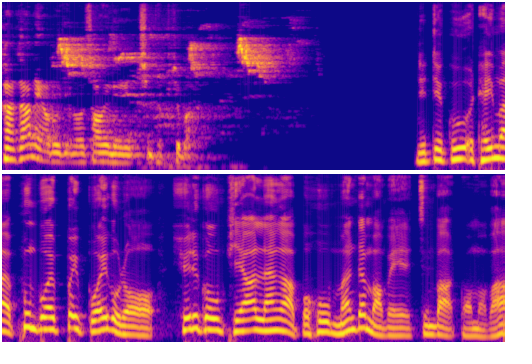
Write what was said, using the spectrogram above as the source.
ခံစားနိုင်အောင်လို့ကျွန်တော်ဆောင်းရနေတဲ့ချစ်ဖြစ်ပါတယ် နီတကူအထိမ့်မှတ်ဖွင့်ပွဲပိတ်ပွဲကိုတော့ရွှေတကုံဖျားလန်းကဗဟိုမန်းတက်မှာပဲကျင်းပသွားမှာပါ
